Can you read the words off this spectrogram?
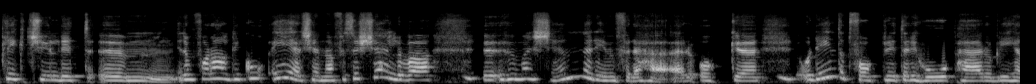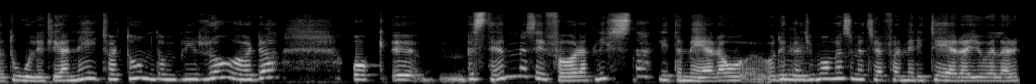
pliktskyldigt, um, de får aldrig gå, erkänna för sig själva uh, hur man känner inför det här. Och, uh, och det är inte att folk bryter ihop här och blir helt olyckliga, nej tvärtom, de blir rörda och eh, bestämmer sig för att lyssna lite mera. Och, och det är mm. kanske många som jag träffar mediterar ju, eller,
